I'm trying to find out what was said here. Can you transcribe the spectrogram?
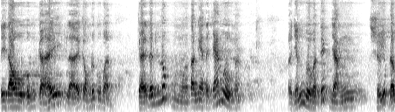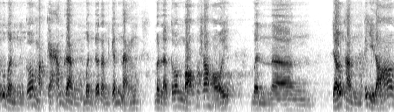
Đi đâu cũng kể lễ công đức của mình kể đến lúc mà người ta nghe ta chán luôn nữa rồi những người mà tiếp nhận sự giúp đỡ của mình có mặc cảm rằng mình trở thành gánh nặng mình là con mọt của xã hội mình uh, trở thành cái gì đó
